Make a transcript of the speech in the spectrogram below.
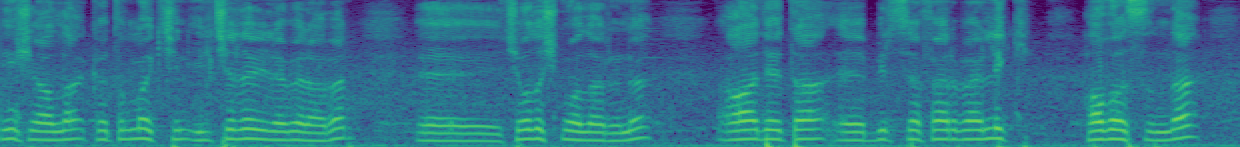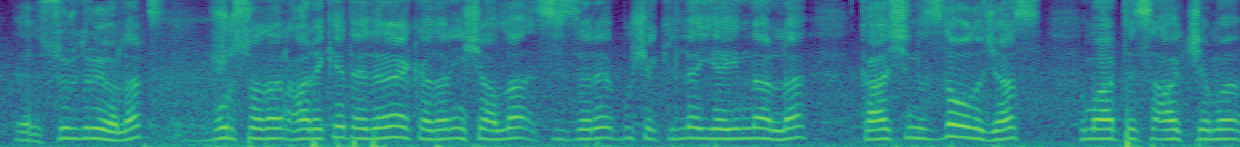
inşallah katılmak için ilçeleriyle beraber e, çalışmalarını adeta e, bir seferberlik havasında e, sürdürüyorlar. Bursa'dan hareket edene kadar inşallah sizlere bu şekilde yayınlarla karşınızda olacağız. Cumartesi akşamı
